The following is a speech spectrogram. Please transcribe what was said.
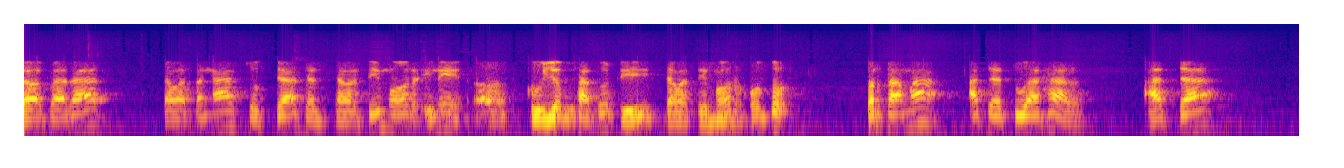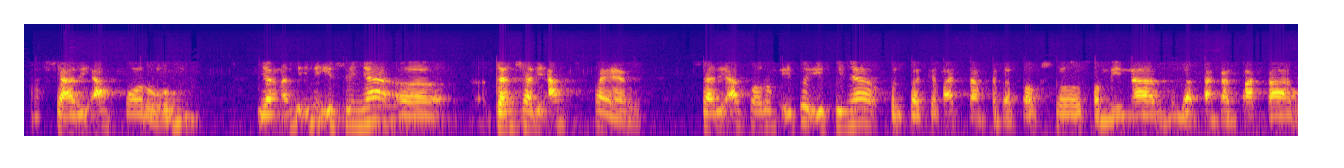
Jawa Barat, Jawa Tengah, Jogja, dan Jawa Timur, ini uh, guyup satu di Jawa Timur untuk pertama ada dua hal. Ada syariah forum yang nanti ini isinya uh, dan syariah fair. Syariah forum itu isinya berbagai macam, ada talk show, seminar, mendatangkan pakar,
